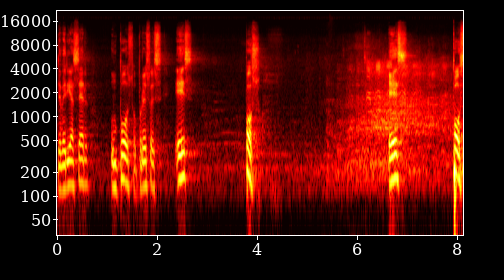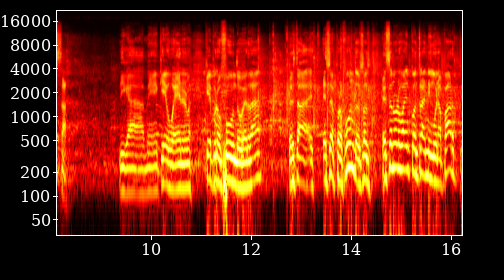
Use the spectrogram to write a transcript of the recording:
debería ser un pozo. Por eso es, es pozo. Es posa. Dígame, qué bueno, hermano. Qué profundo, ¿verdad? Eso es profundo, eso, eso no lo va a encontrar en ninguna parte.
